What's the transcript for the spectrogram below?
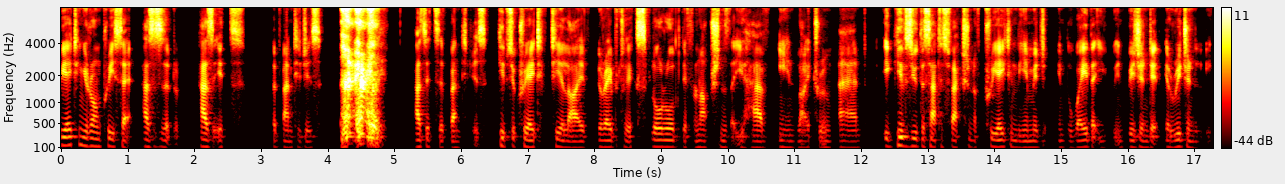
creating your own preset has has its advantages. has its advantages. Keeps your creativity alive. You're able to explore all the different options that you have in Lightroom and it gives you the satisfaction of creating the image in the way that you envisioned it originally,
